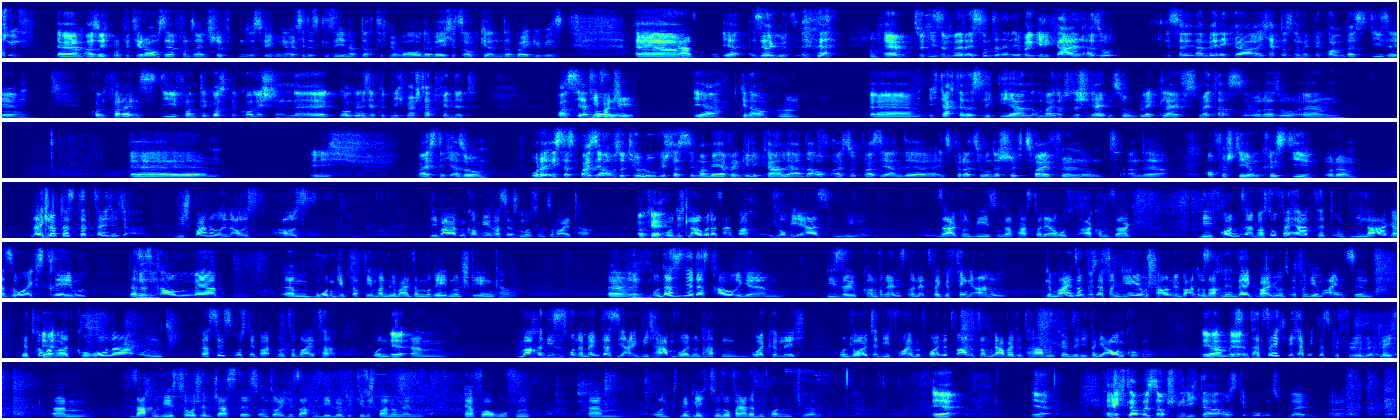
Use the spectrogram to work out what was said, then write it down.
Ähm, also ich profitiere auch sehr von seinen Schriften, deswegen, als ich das gesehen habe, dachte ich mir, wow, da wäre ich jetzt auch gerne dabei gewesen. Ähm, ja, ja, sehr gut. ähm, zu diesem Riss unter den Evangelikalen, also ist er in Amerika, ich habe das nur mitbekommen, dass diese Konferenz, die von der Gospel Coalition äh, organisiert wird, nicht mehr stattfindet. Was ja. Wohl, ja, genau. Mhm. Ähm, ich dachte, das liegt eher an Meinungsunterschiedenheiten zu Black Lives Matters oder so. Ähm, ähm, ich weiß nicht, also oder ist das quasi auch so theologisch, dass immer mehr Evangelikale an der auch also quasi an der Inspiration der Schrift zweifeln und an der Auferstehung Christi oder? Na, ich glaube, dass tatsächlich die Spannungen aus, aus Debatten kommen wie Rassismus und so weiter. Okay. Und ich glaube, dass einfach so wie er es sagt und wie es unser Pastor, der auch aus A kommt, sagt, die Fronten sind einfach so verhärtet und die Lager so extrem, dass mhm. es kaum mehr ähm, Boden gibt, auf dem man gemeinsam reden und stehen kann. Äh, mhm. Und das ist ja das Traurige. Ähm, diese Konferenzen und Netzwerke fingen an, gemeinsam fürs Evangelium schauen wir über andere Sachen hinweg, weil wir uns im Evangelium eins sind. Jetzt kommen ja. aber Corona und Rassismusdebatten und so weiter und ja. ähm, machen dieses Fundament, das sie eigentlich haben wollten und hatten, bröckelig. Und Leute, die vorher befreundet waren und zusammengearbeitet haben, können sich nicht mehr in die Augen gucken. Ja, ähm, es sind tatsächlich, habe ich das Gefühl, wirklich ähm, Sachen wie Social Justice und solche Sachen, die wirklich diese Spannungen hervorrufen ähm, und wirklich zu so verhärteten Fronten führen. Ja, ja. Ja, ich glaube, es ist auch schwierig, da ausgewogen zu bleiben.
